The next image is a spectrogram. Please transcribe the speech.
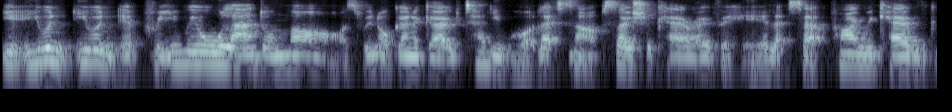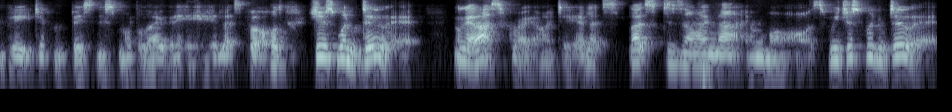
you, you wouldn't you wouldn't we all land on mars we're not going to go tell you what let's set up social care over here. Let's set up primary care with a completely different business model over here. Let's put you just wouldn't do it. Okay that's a great idea. Let's let's design that in mars. We just wouldn't do it.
